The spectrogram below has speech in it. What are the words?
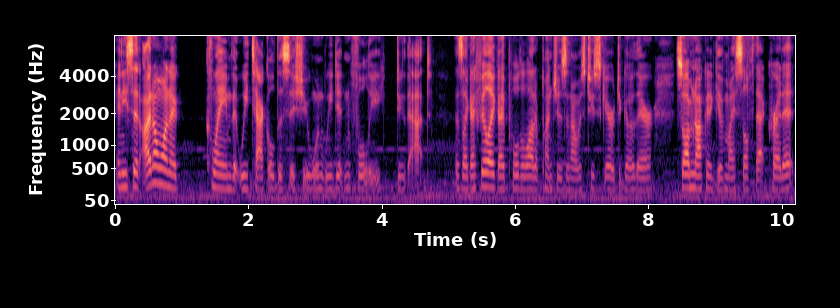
and he said, I don't want to claim that we tackled this issue when we didn't fully do that. It's like I feel like I pulled a lot of punches and I was too scared to go there, so I'm not going to give myself that credit.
